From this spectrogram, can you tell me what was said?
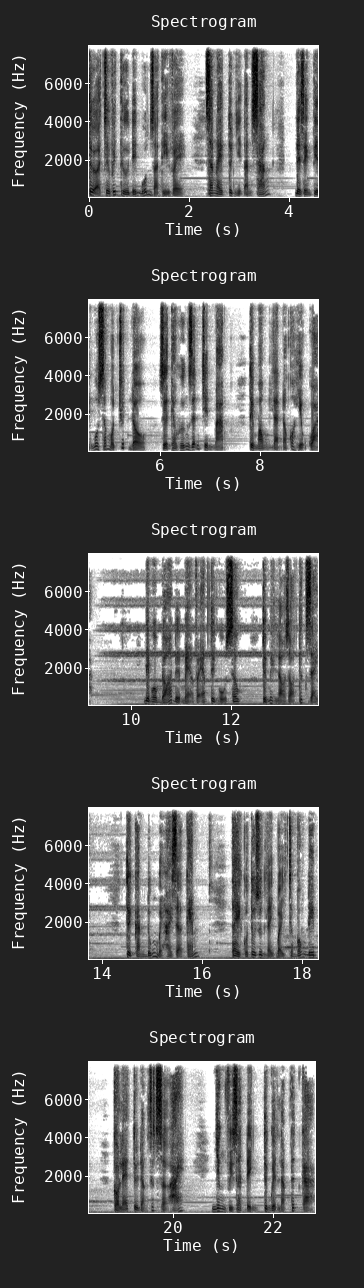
Tôi ở chơi với Thư đến 4 giờ thì về. Sáng nay tôi nhịn ăn sáng, Để dành tiền mua sắm một chút đồ, Dựa theo hướng dẫn trên mạng. Tôi mong là nó có hiệu quả. Đêm hôm đó đợi mẹ và em tôi ngủ sâu, Tôi mới lò dò thức dậy. Tôi căn đúng 12 giờ kém. Tay của tôi run lẩy bẩy trong bóng đêm. Có lẽ tôi đang rất sợ hãi, Nhưng vì gia đình tôi nguyện làm tất cả.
